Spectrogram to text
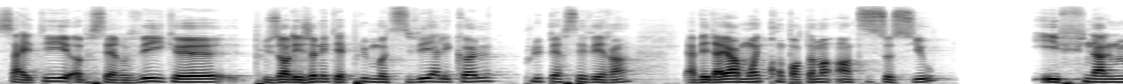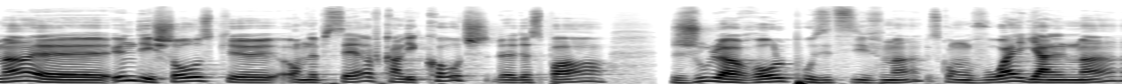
ça a été observé que plusieurs des jeunes étaient plus motivés à l'école, plus persévérants, avaient d'ailleurs moins de comportements antisociaux. Et finalement, euh, une des choses qu'on observe quand les coachs de, sport jouent leur rôle positivement, ce qu'on voit également,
